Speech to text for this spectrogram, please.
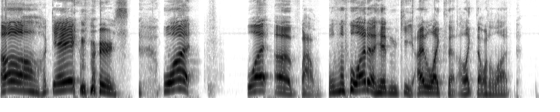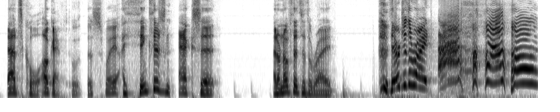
Oh, gamers. What? What a wow. What a hidden key. I like that. I like that one a lot. That's cool. Okay. This way. I think there's an exit. I don't know if that's to the right. There to the right. Ah!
